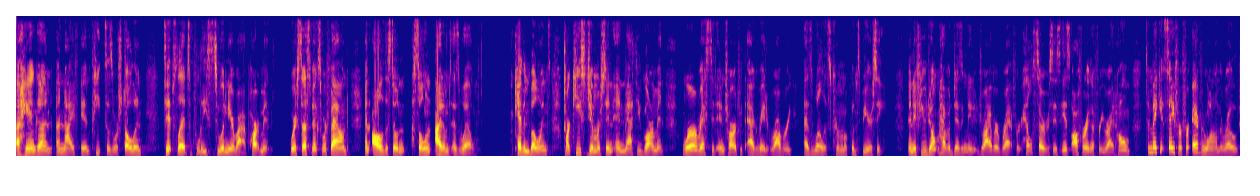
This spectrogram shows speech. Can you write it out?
a handgun, a knife, and pizzas were stolen. Tips led to police to a nearby apartment where suspects were found and all of the stolen, stolen items as well. Kevin Bowens, Marquise Jimerson, and Matthew Garman were arrested and charged with aggravated robbery as well as criminal conspiracy. And if you don't have a designated driver, Bradford Health Services is offering a free ride home to make it safer for everyone on the road.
